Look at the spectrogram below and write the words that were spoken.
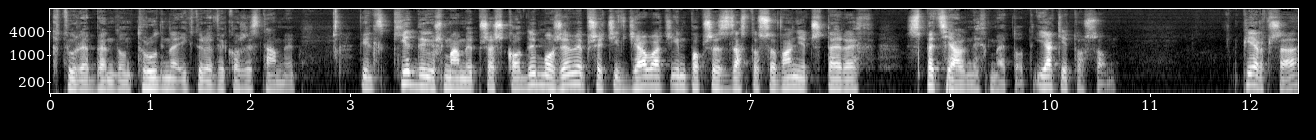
które będą trudne i które wykorzystamy. Więc kiedy już mamy przeszkody, możemy przeciwdziałać im poprzez zastosowanie czterech specjalnych metod. Jakie to są? Pierwsza,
